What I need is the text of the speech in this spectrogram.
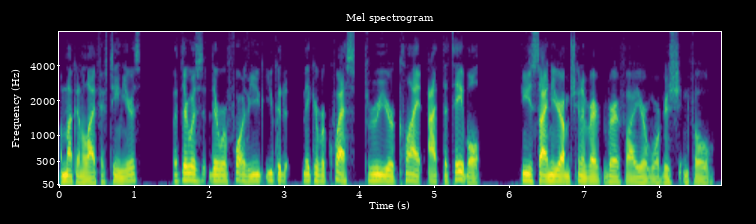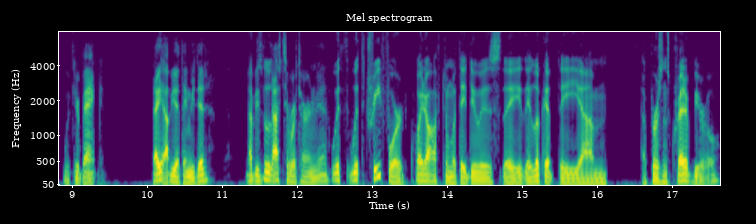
I'm not going to lie, 15 years. But there was there were forms you you could make a request through your client at the table. Can you just sign here? I'm just going to ver- verify your mortgage info with your bank. That used Yep. to be a thing we did. That'd be, Absolutely. that's a return, yeah. with with Treefort, quite often what they do is they they look at the um, a person's credit bureau,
